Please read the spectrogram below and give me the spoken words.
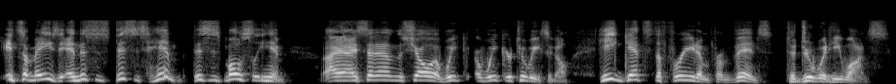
it's amazing. And this is this is him. This is mostly him. I, I said it on the show a week a week or two weeks ago. He gets the freedom from Vince to do what he wants.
